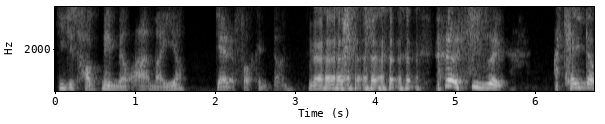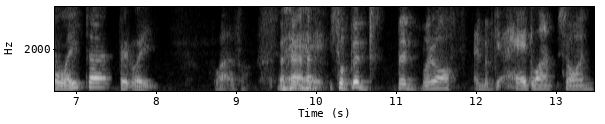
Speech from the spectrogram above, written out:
He just hugged me and went out in my ear. Get it fucking done. She's like, I kind of like that, but like, whatever. uh, so boom, boom, we're off, and we've got headlamps on,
